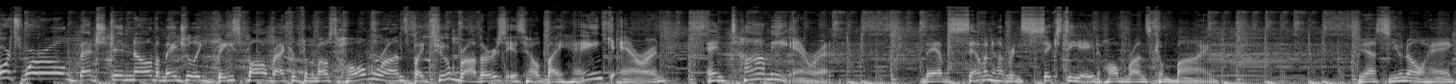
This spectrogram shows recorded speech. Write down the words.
Sports World, Bench didn't know the Major League Baseball record for the most home runs by two brothers is held by Hank Aaron and Tommy Aaron. They have 768 home runs combined. Yes, you know Hank.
